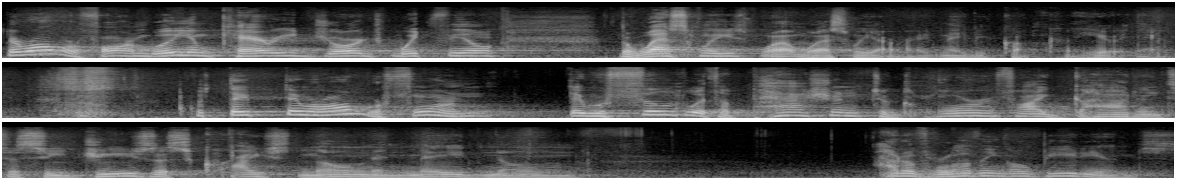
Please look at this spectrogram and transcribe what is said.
They're all Reformed. William Carey, George Whitefield, the Wesleys. Well, Wesley, all right, maybe here and there. But they, they were all Reformed. They were filled with a passion to glorify God and to see Jesus Christ known and made known out of loving obedience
